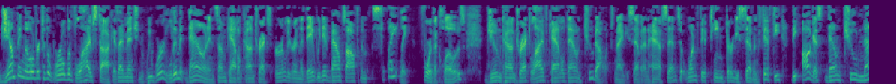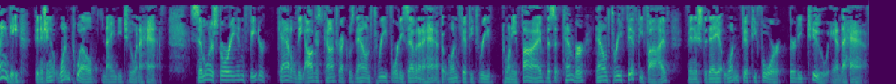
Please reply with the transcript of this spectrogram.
Jumping over to the world of livestock, as I mentioned, we were limit down in some cattle contracts earlier in the day. We did bounce off them slightly for the close. June contract live cattle down two dollars ninety seven and a half cents at one fifteen thirty seven fifty. The August down two ninety, finishing at one twelve ninety two and a half. Similar story in feeder cattle. The August contract was down three forty seven and a half at one fifty three twenty five. The September down three fifty five, finished the day at one fifty four thirty two and a half.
